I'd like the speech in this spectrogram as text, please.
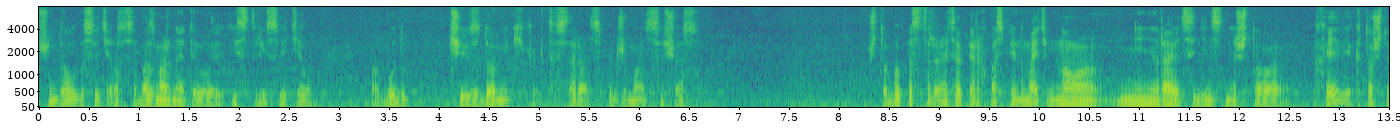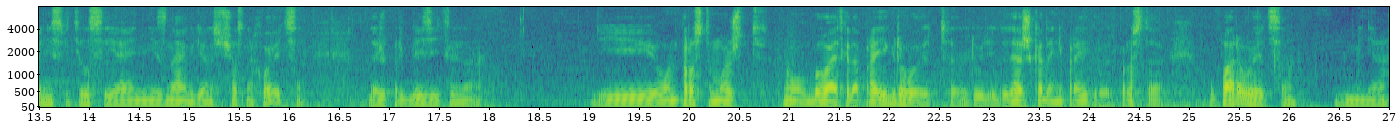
Очень долго светился. Возможно, это его из 3 светил. Буду через домики как-то стараться поджиматься сейчас. Чтобы пострелять, во-первых, по спинам этим. Но мне не нравится единственное, что Хэвик, то, что не светился, я не знаю, где он сейчас находится. Даже приблизительно. И он просто может, ну, бывает, когда проигрывают люди, да даже когда не проигрывают, просто упарывается в меня.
